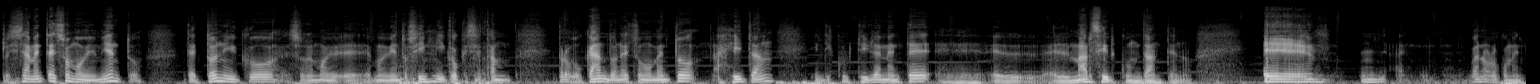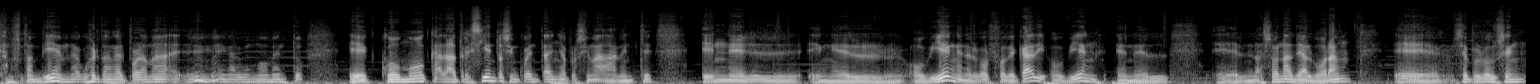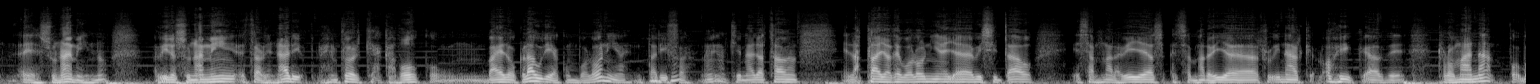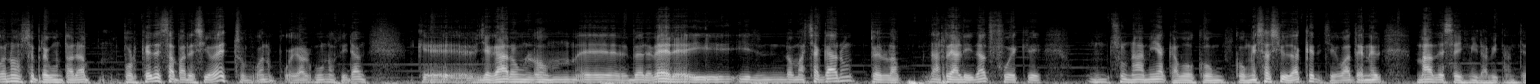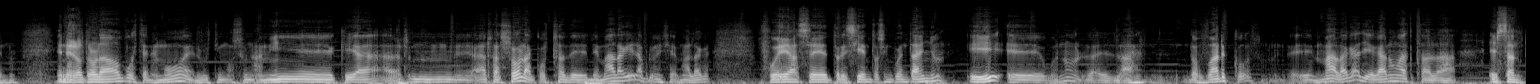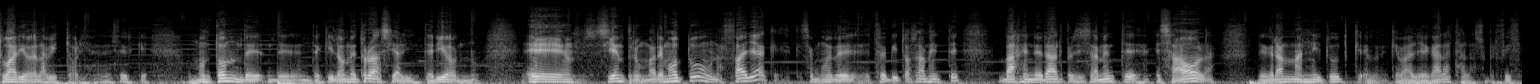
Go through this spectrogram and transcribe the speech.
precisamente esos movimientos tectónicos, esos eh, movimientos sísmicos que se están provocando en estos momentos, agitan indiscutiblemente el, mar circundante. ¿no? Bueno, lo comentamos también, me acuerdo en el programa en, algún momento, eh, como cada 350 años aproximadamente, en el, en el, o bien en el Golfo de Cádiz, o bien en, el, en la zona de Alborán, eh, se producen eh, tsunamis, ¿no? Ha habido tsunamis extraordinarios, por ejemplo, el que acabó con Baelo Claudia, con Bolonia, en Tarifa. Quien haya estado en las playas de Bolonia y haya visitado esas maravillas, esas maravillas ruinas arqueológicas de romana, pues bueno, se preguntará por qué desapareció esto. Bueno, pues algunos dirán que llegaron los eh, bereberes y, lo machacaron, pero la realidad fue que un tsunami acabó con, esa ciudad que llegó a tener más de 6.000 habitantes. En el otro lado, pues tenemos el último tsunami eh, que mm, arrasó la costa de, Málaga y la provincia de Málaga. Fue hace 350 años y, eh, bueno, los barcos en Málaga llegaron hasta el santuario de la Victoria. Es decir, que un montón de, kilómetros hacia el interior. Eh, siempre un maremoto, una falla que, se mueve estrepitosamente, va a generar precisamente esa ola de gran magnitud que, va a llegar hasta la superficie.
